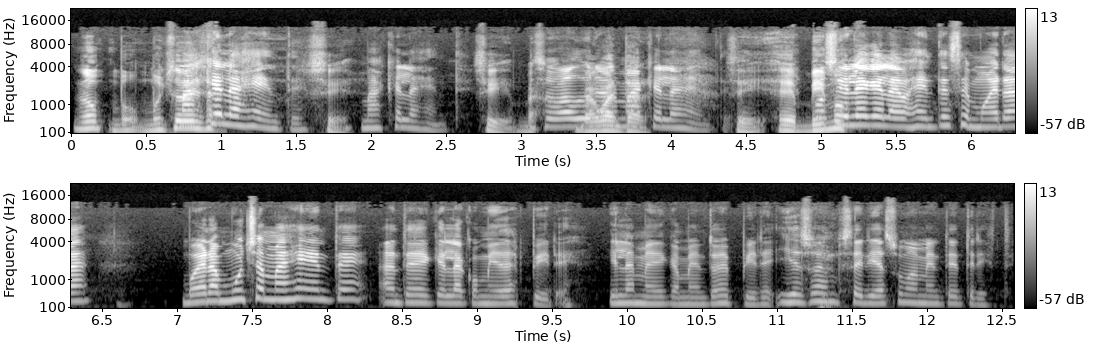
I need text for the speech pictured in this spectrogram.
No, mu- mucho de más esa- que la gente. Sí. Más que la gente. Sí, va- Eso va a va a durar más que la gente. Sí, eh, vimos- Posible que la gente se muera, muera mucha más gente antes de que la comida expire y los medicamentos expiren. Y eso es- sería sumamente triste.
